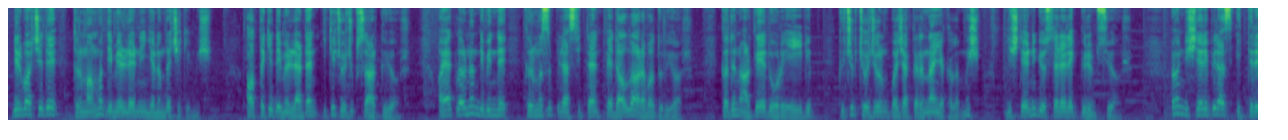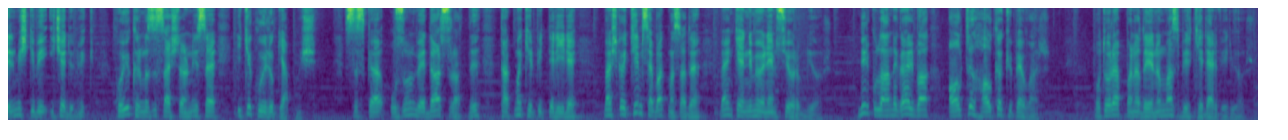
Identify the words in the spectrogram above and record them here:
Bir bahçede tırmanma demirlerinin yanında çekilmiş. Alttaki demirlerden iki çocuk sarkıyor. Ayaklarının dibinde kırmızı plastikten pedallı araba duruyor. Kadın arkaya doğru eğilip küçük çocuğun bacaklarından yakalamış, dişlerini göstererek gülümsüyor. Ön dişleri biraz ittirilmiş gibi içe dönük, koyu kırmızı saçlarını ise iki kuyruk yapmış. Sıska, uzun ve dar suratlı, takma kirpikleriyle Başka kimse bakmasa da ben kendimi önemsiyorum diyor. Bir kulağında galiba altı halka küpe var. Fotoğraf bana dayanılmaz bir keder veriyor.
